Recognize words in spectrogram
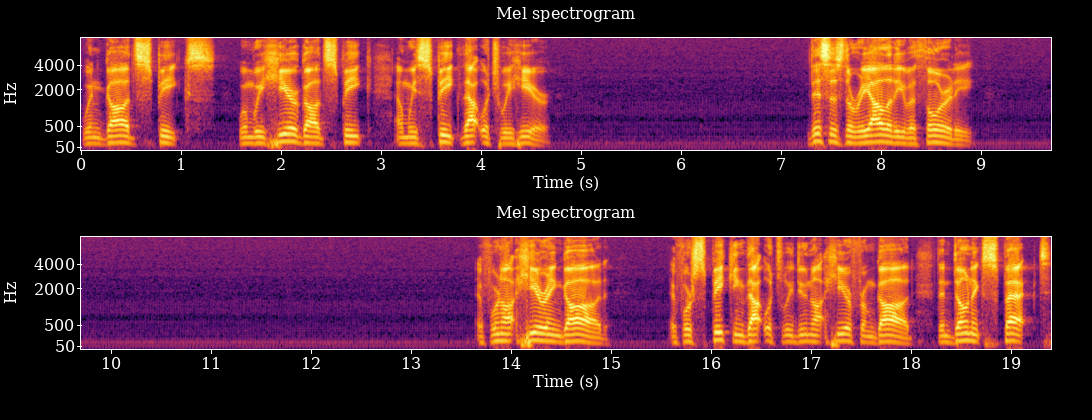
when God speaks, when we hear God speak and we speak that which we hear. This is the reality of authority. If we're not hearing God, if we're speaking that which we do not hear from God, then don't expect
